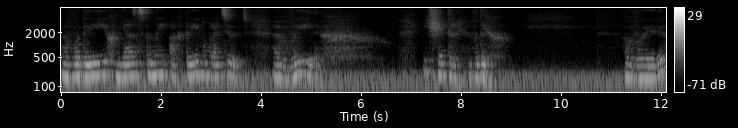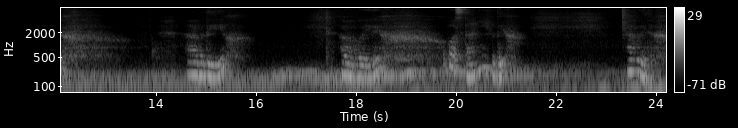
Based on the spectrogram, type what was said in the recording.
Вдих, м'язи спини активно працюють. Видих. І ще три. Вдих. Видих. Вдих. Видих. Останній вдих. Видих.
